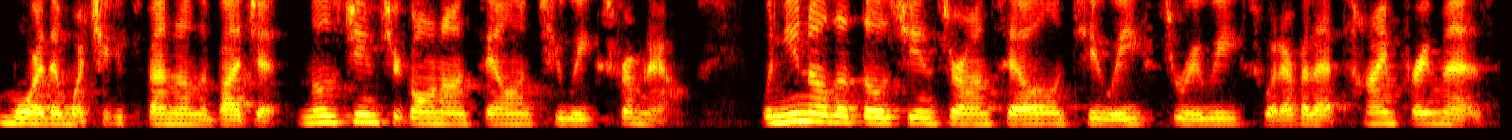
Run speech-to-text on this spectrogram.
more than what she could spend on the budget. And those jeans are going on sale in two weeks from now when you know that those jeans are on sale in two weeks, three weeks, whatever that time frame is,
